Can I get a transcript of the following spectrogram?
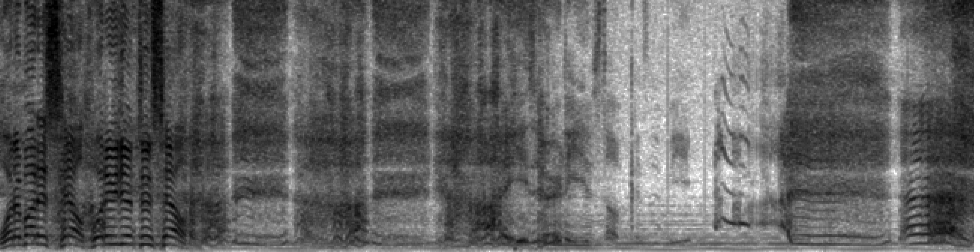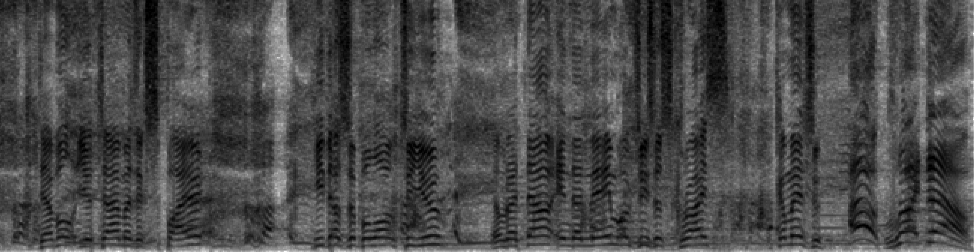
What about his health? What have you done to his health? he's hurting himself because of me. Devil, your time has expired. He doesn't belong to you. And right now, in the name of Jesus Christ, I command you out right now.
